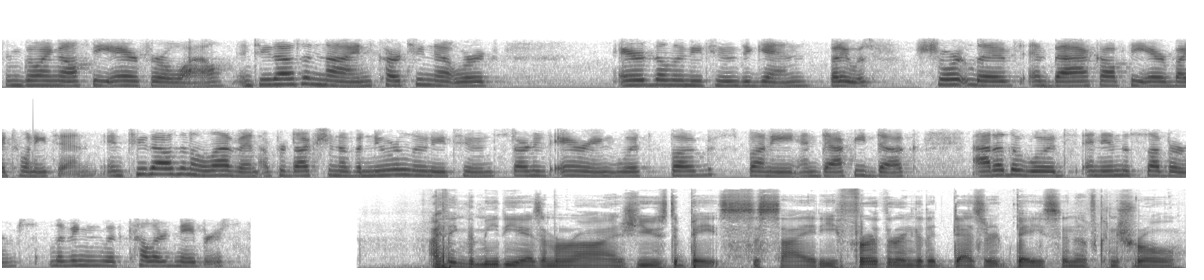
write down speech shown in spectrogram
from going off the air for a while. In 2009, Cartoon Network aired the Looney Tunes again, but it was short-lived and back off the air by 2010. In 2011, a production of a newer Looney Tunes started airing with Bugs Bunny and Daffy Duck out of the woods and in the suburbs, living with colored neighbors. I think the media as a mirage used to bait society further into the desert basin of control.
